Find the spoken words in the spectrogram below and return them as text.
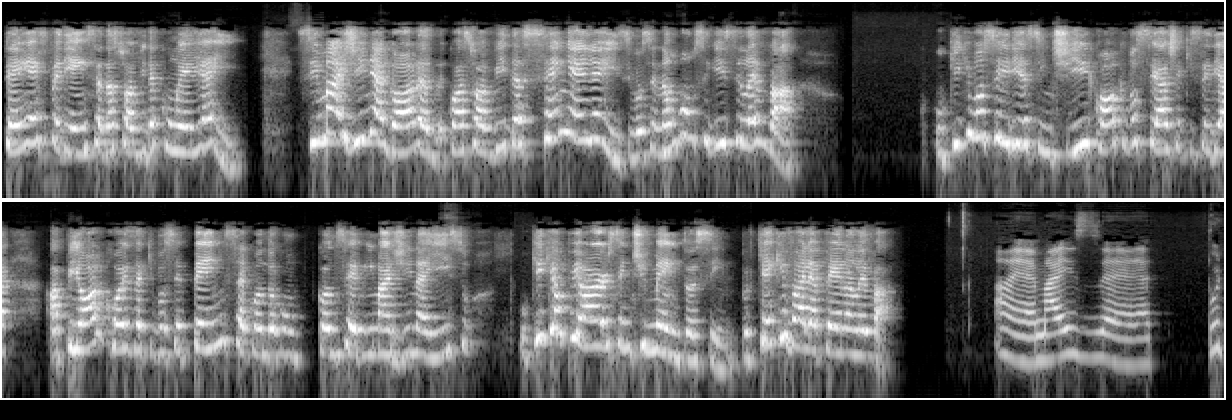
tem a experiência da sua vida com ele aí. Se imagine agora com a sua vida sem ele aí, se você não conseguisse levar. O que, que você iria sentir? Qual que você acha que seria a pior coisa que você pensa quando, quando você imagina isso? O que, que é o pior sentimento, assim? Por que, que vale a pena levar? Ah, é, mas é, por,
